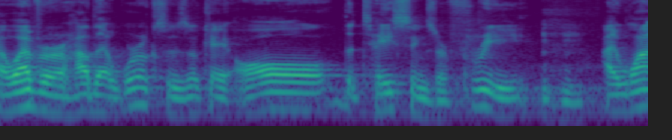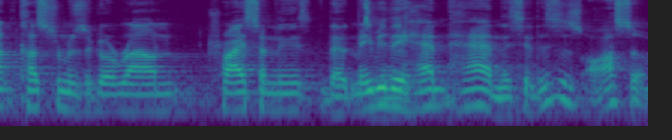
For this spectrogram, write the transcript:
However, how that works is okay. All the tastings are free. Mm-hmm. I want customers to go around try something that maybe they hadn't had, and they say this is awesome.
